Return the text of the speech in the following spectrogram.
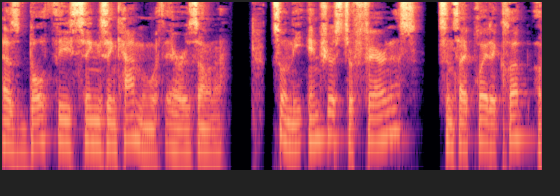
has both these things in common with Arizona. So in the interest of fairness, since I played a clip of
